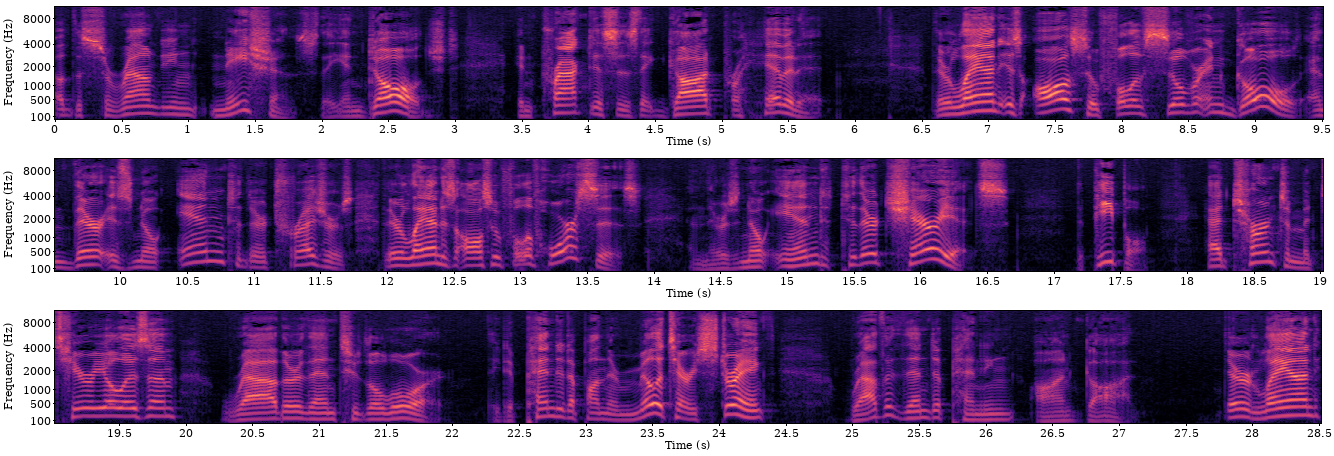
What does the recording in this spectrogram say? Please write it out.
of the surrounding nations. They indulged in practices that God prohibited. Their land is also full of silver and gold, and there is no end to their treasures. Their land is also full of horses, and there is no end to their chariots. The people had turned to materialism rather than to the Lord. They depended upon their military strength rather than depending on God. Their land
